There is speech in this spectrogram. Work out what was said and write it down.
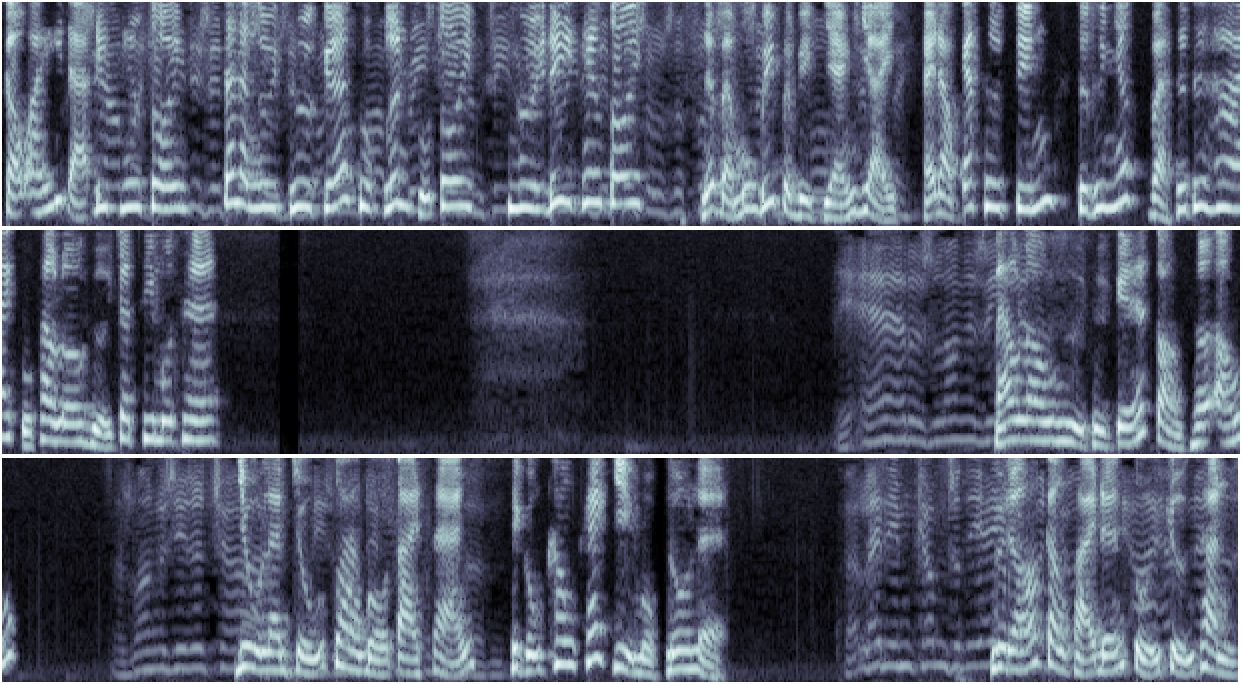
cậu ấy đã đi theo tôi. Đây là người thừa kế thuộc linh của tôi, người đi theo tôi. Nếu bạn muốn biết về việc giảng dạy, hãy đọc các thư tín, thư thứ nhất và thư thứ hai của Paulo gửi cho Timôthê. Bao lâu người thừa kế còn thơ ấu? Dù làm chủ toàn bộ tài sản thì cũng không khác gì một nô lệ. Người đó cần phải đến tuổi trưởng thành.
